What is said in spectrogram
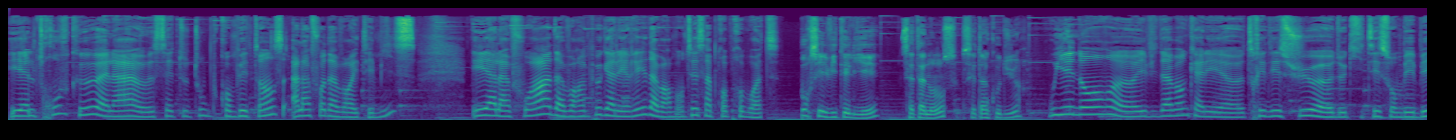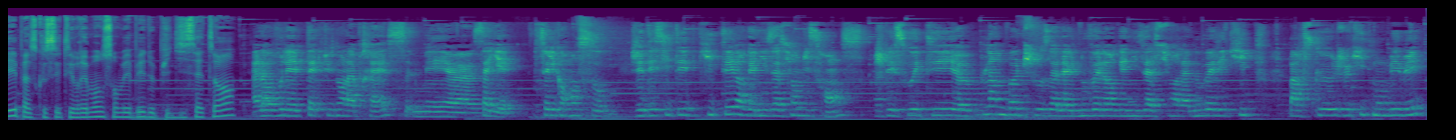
Et elle trouve qu'elle a euh, cette double compétence à la fois d'avoir été Miss et à la fois d'avoir un peu galéré, d'avoir monté sa propre boîte. Pour Sylvie Tellier, cette annonce, c'est un coup dur? Oui et non. Euh, évidemment qu'elle est euh, très déçue euh, de quitter son bébé parce que c'était vraiment son bébé depuis 17 ans. Alors vous l'avez peut-être lu dans la presse, mais ça y est, c'est le grand saut. J'ai décidé de quitter l'organisation Miss France. Je vais souhaiter plein de bonnes choses à la nouvelle organisation, à la nouvelle équipe, parce que je quitte mon bébé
